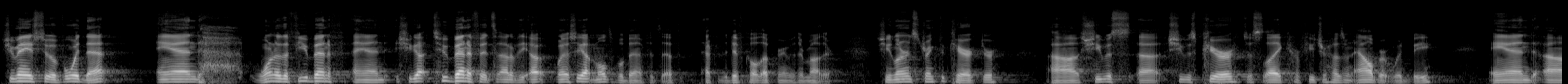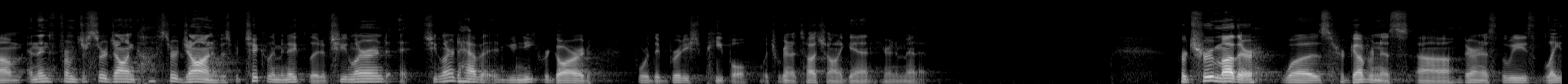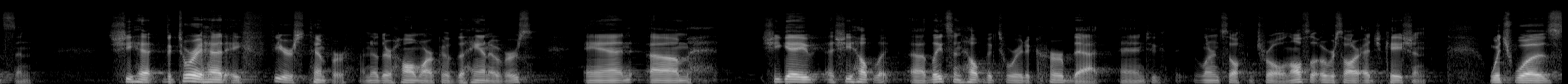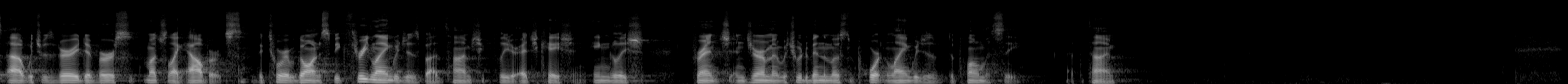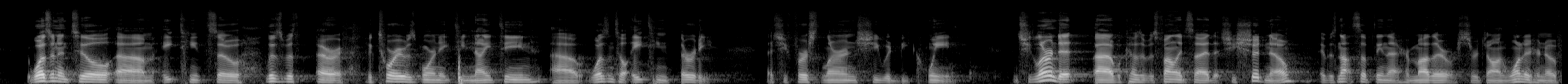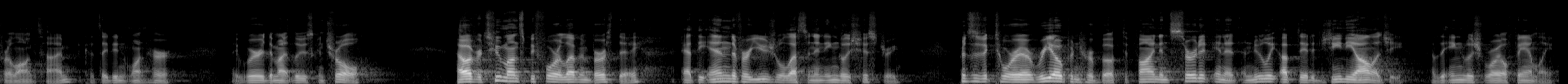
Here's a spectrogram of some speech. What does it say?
She managed to avoid that, and one of the few benefits, and she got two benefits out of the, uh, well, she got multiple benefits after the difficult upbringing with her mother. She learned strength of character. Uh, she, was, uh, she was pure, just like her future husband Albert would be. And, um, and then from Sir John, Sir John, who was particularly manipulative, she learned, she learned to have a unique regard for the British people, which we're going to touch on again here in a minute. Her true mother was her governess, uh, Baroness Louise Lehzen. She had, Victoria had a fierce temper, another hallmark of the Hanovers, and um, she gave, she helped, uh, helped Victoria to curb that and to learn self control, and also oversaw her education, which was, uh, which was very diverse, much like Albert's. Victoria would go on to speak three languages by the time she completed her education English, French, and German, which would have been the most important languages of diplomacy at the time. It wasn't until um, 18th, so Elizabeth or Victoria was born in 1819. Uh, it wasn't until 1830 that she first learned she would be queen. And she learned it uh, because it was finally decided that she should know. It was not something that her mother or Sir John wanted her to know for a long time because they didn't want her, they worried they might lose control. However, two months before her 11th birthday, at the end of her usual lesson in English history, Princess Victoria reopened her book to find inserted in it a newly updated genealogy of the English royal family.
